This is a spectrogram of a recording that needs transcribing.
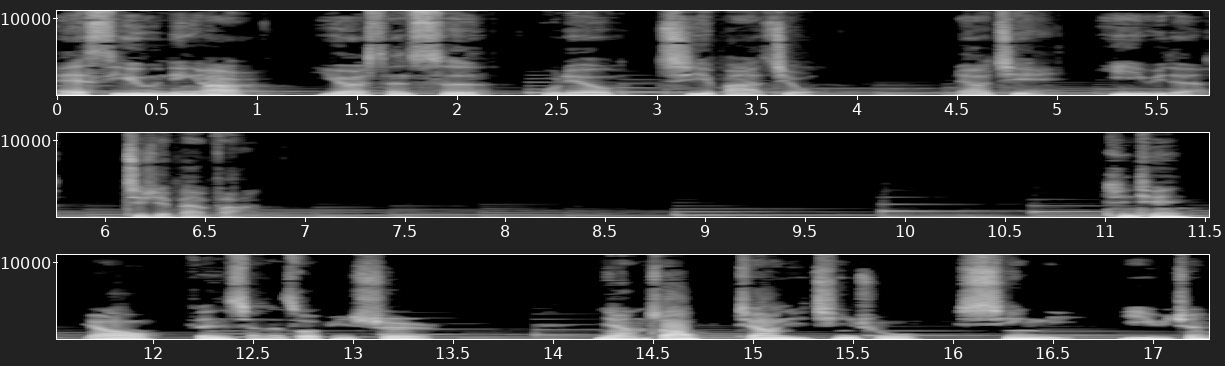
“su 零二一二三四五六七八九”了解抑郁的解决办法。今天要分享的作品是两招教你清除心理抑郁症。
